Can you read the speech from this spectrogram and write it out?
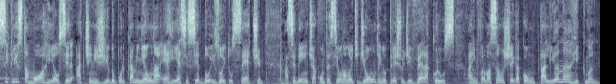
Ciclista morre ao ser atingido por caminhão na RSC 287. Acidente aconteceu na noite de ontem no trecho de Vera Cruz. A informação chega com Taliana Hickman.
